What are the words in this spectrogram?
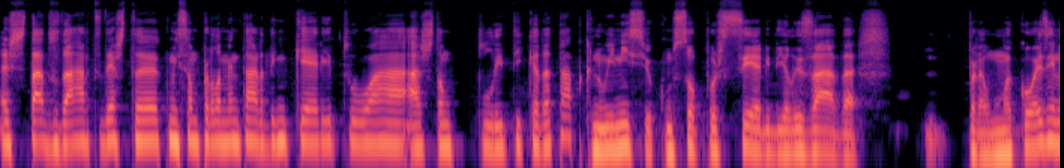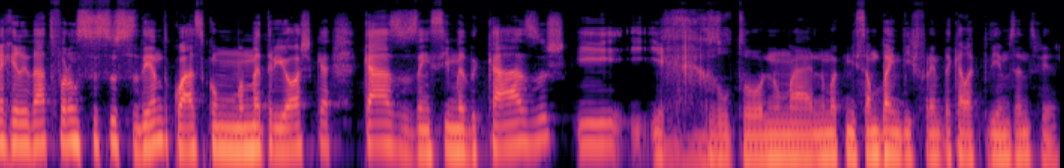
estado da arte desta comissão parlamentar de inquérito à, à gestão política da TAP, que no início começou por ser idealizada para uma coisa e na realidade foram-se sucedendo quase como uma matriosca, casos em cima de casos e, e, e resultou numa, numa comissão bem diferente daquela que podíamos antever.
